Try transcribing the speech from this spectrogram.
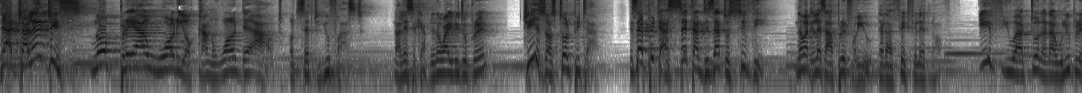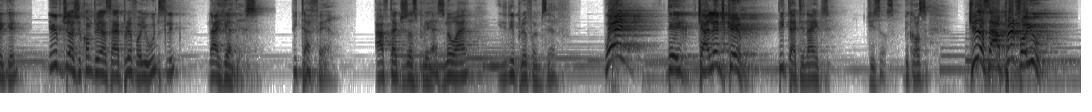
There are challenges no prayer warrior can ward them out except you fast. Now listen carefully. You know why you need to pray? Jesus told Peter, He said, Peter, Satan desired to sift thee. Nevertheless, I prayed for you that thy faith faileth not. If you are told that, will you pray again? If Jesus should come to you and say, I pray for you, would sleep? Now hear this. Peter fell after Jesus' prayers. You know why? He didn't pray for himself. When the challenge came, Peter denied Jesus because Jesus I prayed for you.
